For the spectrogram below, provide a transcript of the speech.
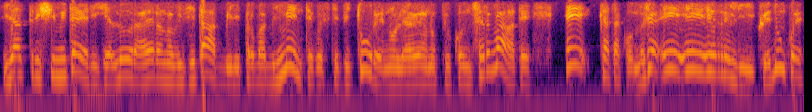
gli altri cimiteri che allora erano visitabili, probabilmente queste pitture non le avevano più conservate, e catacombe, cioè e, e, e reliquie. Dunque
